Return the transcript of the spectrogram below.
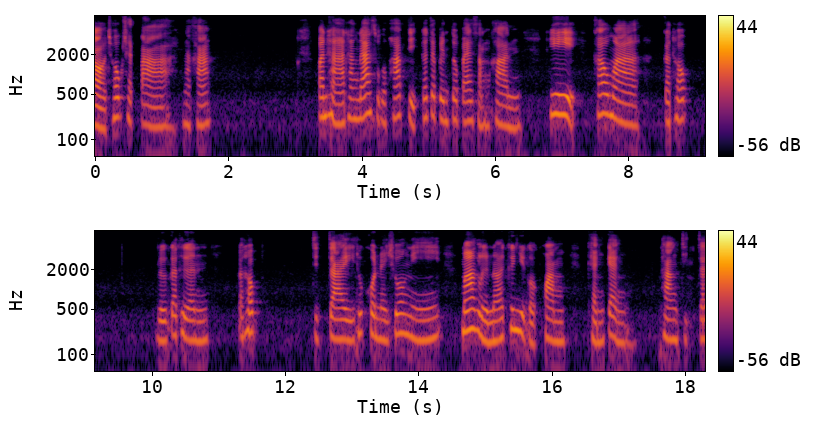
ต่อโชคชะตานะคะ ปัญหาทางด้านสุขภาพจิตก็จะเป็นตัวแปรสำคัญที่เข้ามากระทบ หรือกระเทือนกระทบจิตใจทุกคนในช่วงนี้ มากหรือน้อยขึ้นอยู่กับความแข็งแกร่งทางจิตใจ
